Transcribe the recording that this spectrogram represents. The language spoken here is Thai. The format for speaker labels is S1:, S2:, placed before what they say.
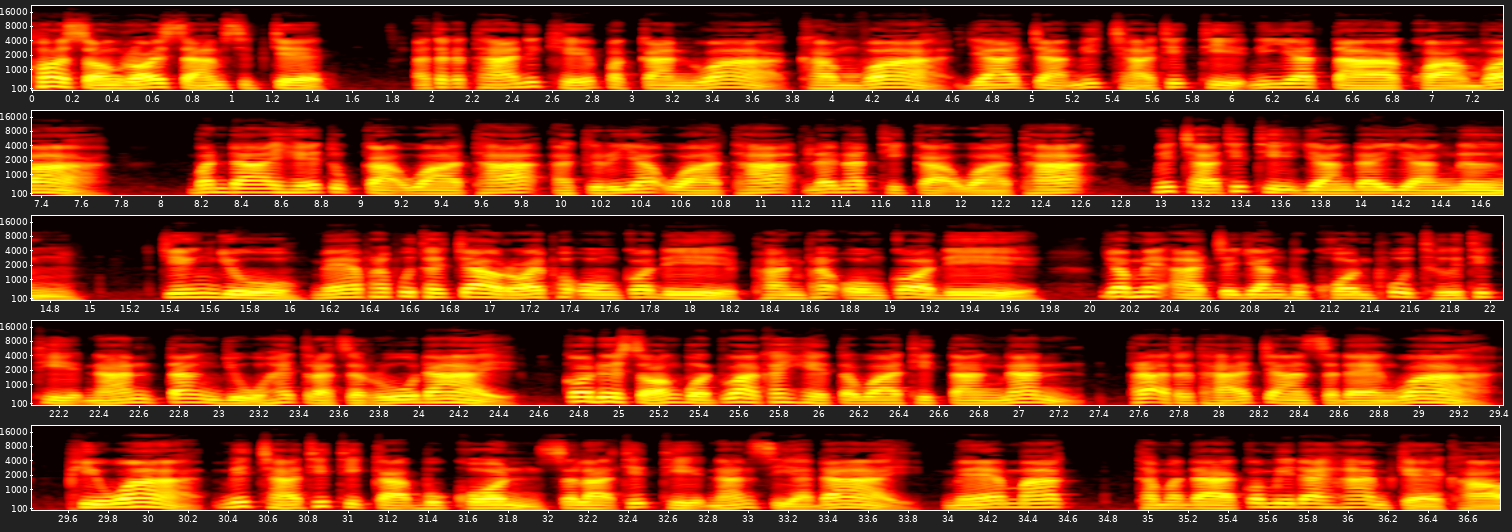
S1: ข้อ 237 อัตถกถานิเขประกันว่าคำว่า ยาจะมิจฉาทิฏฐินิยตาความว่า บรรดาเหตุกะวาทะอกิริยวาทะ และนัตถิกะวาทะ มิจฉาทิฏฐิอย่างใดอย่างหนึ่ง จริงอยู่แม้พระพุทธเจ้าร้อยพระองค์ก็ดี พันพระองค์ก็ดี ย่อมไม่อาจจะยังบุคคลผู้ถือทิฏฐินั้นตั้งอยู่ให้ตรัสรู้ได้ ก็ด้วยสองบทว่าขเหตวาทิตังนั่น พระอัตถาจารย์แสดงว่า พิว่ามิจฉาทิฏฐิกะบุคคล สละทิฏฐินั้นเสียได้ แม้มักธรรมดาก็ไม่ได้ห้ามแก่เขา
